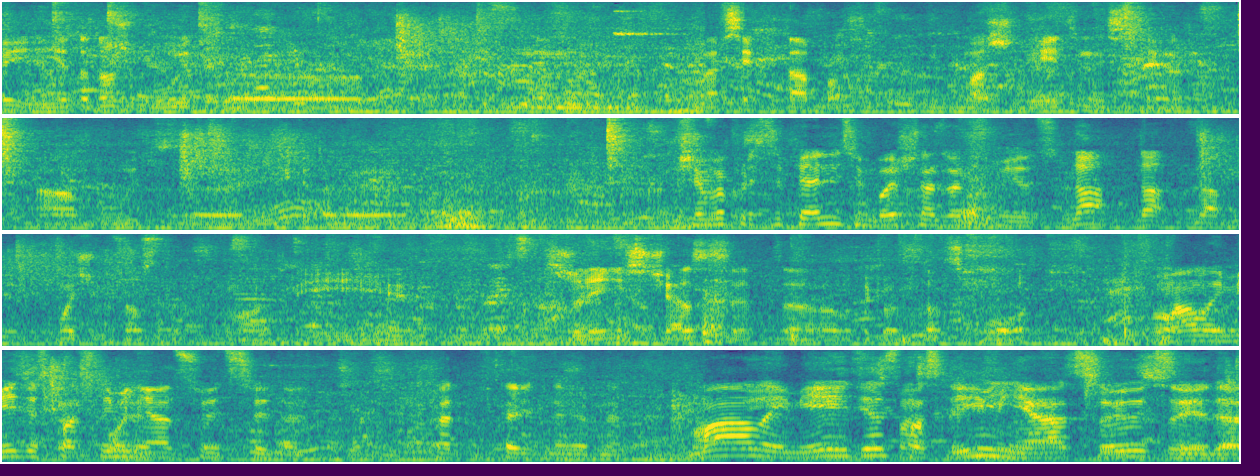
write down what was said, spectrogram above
и это тоже будет э, на всех этапах вашей деятельности а, будут э, люди, которые... Чем вы принципиальны, тем больше над вами смеются. Да, да, да, очень просто. Вот. И, к сожалению, сейчас это вот такой вот статус-кво. Вот. Малые медиа спасли меня от суицида. Надо повторить, наверное. Малые медиа спасли меня от суицида.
